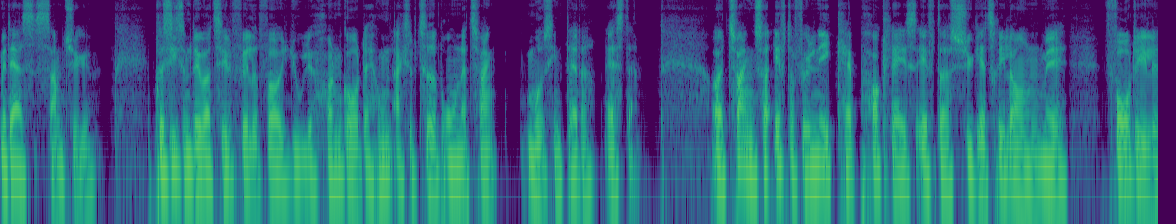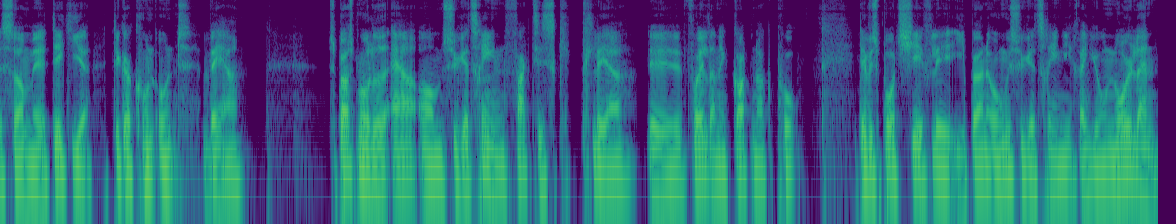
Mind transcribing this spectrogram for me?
med deres samtykke. Præcis som det var tilfældet for Julie Holmgaard, da hun accepterede brugen af tvang mod sin datter Asta. Og at tvangen så efterfølgende ikke kan påklages efter psykiatriloven med fordele, som øh, det giver, det gør kun ondt værre. Spørgsmålet er, om psykiatrien faktisk klæder øh, forældrene godt nok på. Det har vi spurgt cheflæge i børne- og ungepsykiatrien i Region Nordjylland,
